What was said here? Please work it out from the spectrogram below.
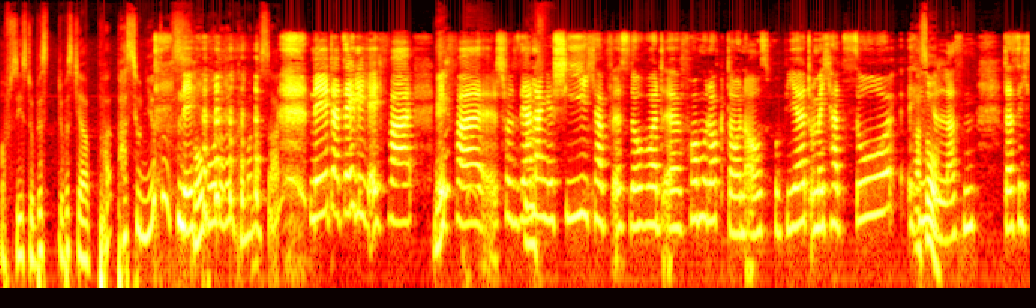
oft siehst, du bist, du bist ja pa passionierte nee. Snowboarderin, kann man das sagen? nee, tatsächlich. Ich fahr, nee? ich fahr schon sehr lange Ski. Ich habe äh, Snowboard äh, vorm Lockdown ausprobiert und mich hat so Ach hingelassen, so. dass ich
